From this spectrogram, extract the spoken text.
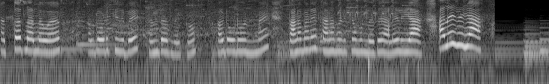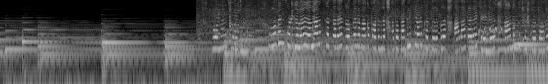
கத்தர் நல்லவர் அவரோட கிருபை என்றைக்கும் அவரோட உண்மை தலைமுறை தலைமுறைக்கு உள்ளது. அலையிலையா? அலையிலையா? கத்தரை கம்பீரமாக பாருங்க அப்ப மகிழ்ச்சியோடு கத்தருக்கு ஆதாரத்தை தேர்ந்து ஆனந்த சத்தத்தோடு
